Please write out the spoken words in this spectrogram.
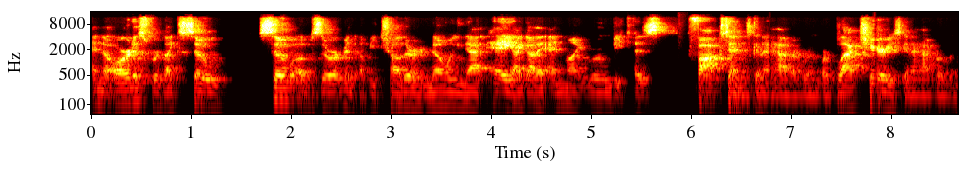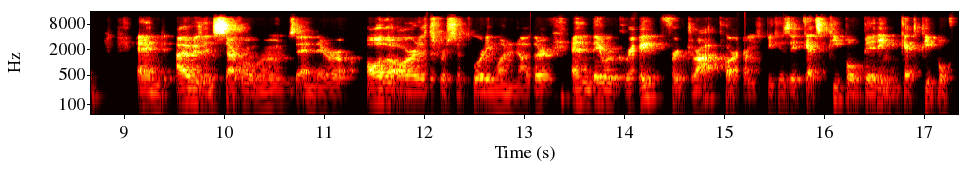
And the artists were like so, so observant of each other, knowing that, hey, I got to end my room because Foxen is going to have a room or Black Cherry is going to have a room. And I was in several rooms and there were all the artists were supporting one another and they were great for drop parties because it gets people bidding and gets people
